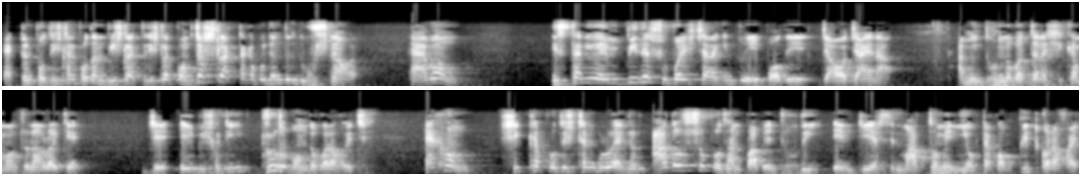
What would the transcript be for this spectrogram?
একটা প্রতিষ্ঠান প্রধান বিশ লাখ, তিরিশ লাখ, পঞ্চাশ লাখ টাকা পর্যন্ত কিন্তু ঘুষ নেওয়া হয়। এবং স্থানীয় এমপিদের সুপারিশ ছাড়া কিন্তু এ পদে যাওয়া যায় না। আমি ধন্যবাদ জানাই শিক্ষা মন্ত্রণালয়কে। যে এই বিষয়টি দ্রুত বন্ধ করা হয়েছে। এখন শিক্ষা প্রতিষ্ঠানগুলো একজন আদর্শ প্রধান পাবে যদি এনটিআরসির মাধ্যমে নিয়োগটা কমপ্লিট করা হয়।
